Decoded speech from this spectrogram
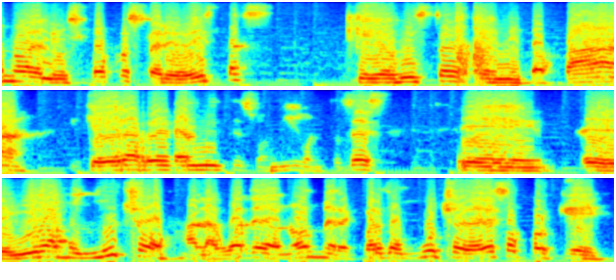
uno de los pocos periodistas que yo he visto que mi papá, que era realmente su amigo. Entonces, eh, eh, íbamos mucho a la Guardia de Honor, me recuerdo mucho de eso porque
